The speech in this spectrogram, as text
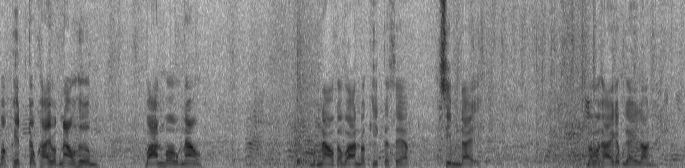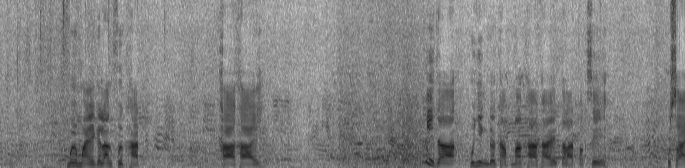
บักเพชรกับขายบักนาวเฮิมหวานบ่บักนาวบักนาวกับหวานบักพริกกับแสบซิมได้เรามาขายกับเอื่อยเรานี่มือใหม่กำลังฝึกหัดค้าขาย นี่จะผู้หญิงเด้อครับ มาค้าขายตลาดปักเซผู้ชาย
